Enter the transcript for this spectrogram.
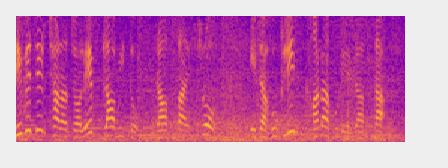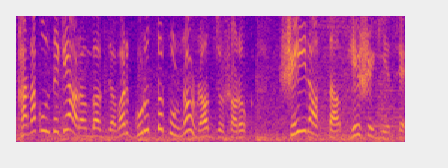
ডিভিসির ছাড়া জলে প্লাবিত রাস্তায় স্রোত। এটা হুগলির খানাকুলের রাস্তা। খানাকুল থেকে আরামবাগ যাওয়ার গুরুত্বপূর্ণ রাজ্য সড়ক। সেই রাস্তা ভেসে গিয়েছে।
